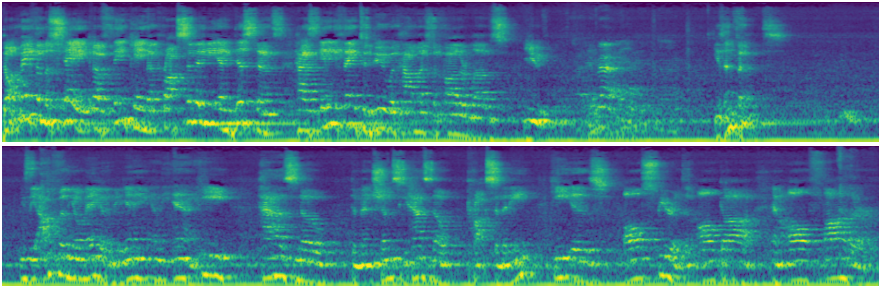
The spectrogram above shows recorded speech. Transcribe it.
Don't make the mistake of thinking that proximity and distance has anything to do with how much the Father loves you. Amen. He's infinite. He's the Alpha and the Omega, the beginning and the end. He has no dimensions, He has no proximity. He is all Spirit and all God and all Father.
